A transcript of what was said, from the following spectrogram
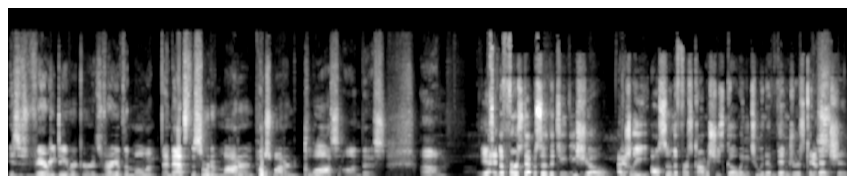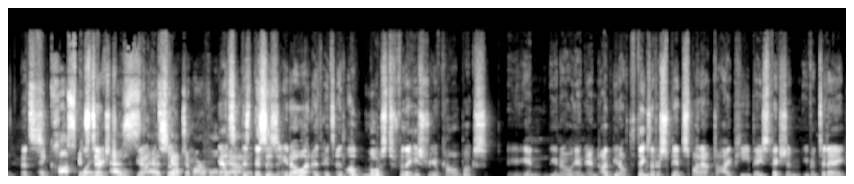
is very de rigueur. It's very of the moment, and that's the sort of modern, postmodern gloss on this. Um, yeah, in the first episode of the TV show, actually, also in the first comic, she's going to an Avengers convention That's- and cosplaying it's textual. as, Yeah, as so- Captain Marvel. Yeah, Yeah, this, this is you know what it's it, uh, most for the history of comic books in you know and and uh, you know things that are spin, spun out into IP based fiction even today.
